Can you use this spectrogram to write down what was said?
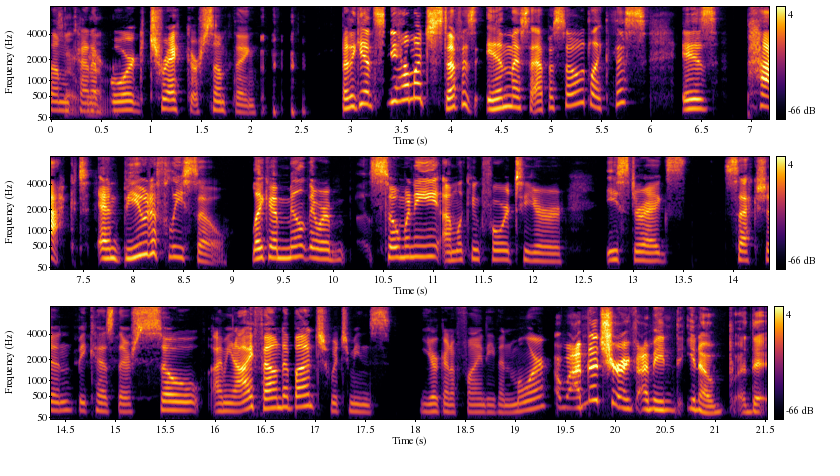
some so kind of. Borg trick or something. but again, see how much stuff is in this episode? Like this is packed and beautifully so. Like a mil, there were so many. I'm looking forward to your Easter eggs section because they're so. I mean, I found a bunch, which means you're going to find even more. Oh, I'm not sure. If, I mean, you know, the,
